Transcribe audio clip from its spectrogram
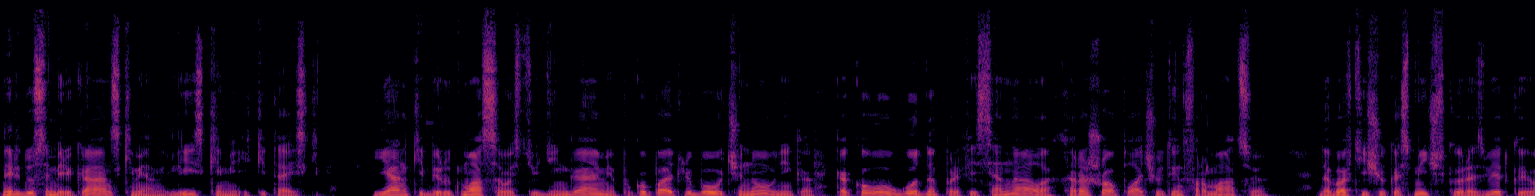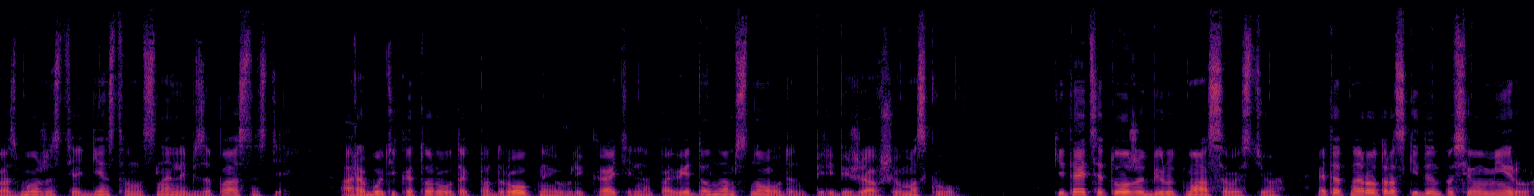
Наряду с американскими, английскими и китайскими. Янки берут массовостью деньгами, покупают любого чиновника, какого угодно профессионала, хорошо оплачивают информацию. Добавьте еще космическую разведку и возможности Агентства национальной безопасности, о работе которого так подробно и увлекательно поведал нам Сноуден, перебежавший в Москву. Китайцы тоже берут массовостью. Этот народ раскидан по всему миру.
